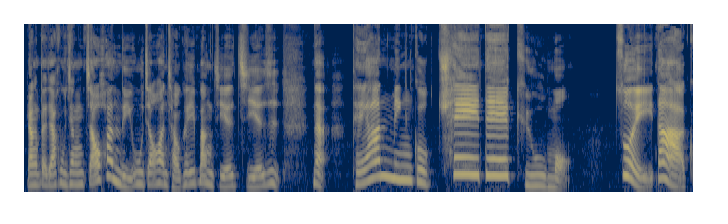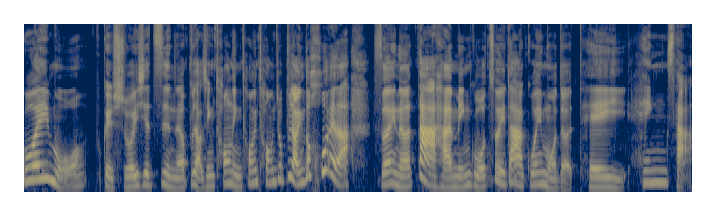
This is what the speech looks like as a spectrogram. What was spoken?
让大家互相交换礼物、交换巧克力棒节节日。那대한민국최대규모最大规模，不可以说一些字呢，不小心通灵通一通就不小心都会了。所以呢，大韩民国最大规模的대행사。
